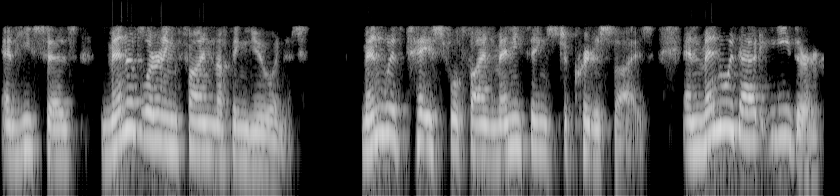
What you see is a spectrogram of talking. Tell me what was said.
and he says, Men of learning find nothing new in it. Men with taste will find many things to criticize, and men without either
